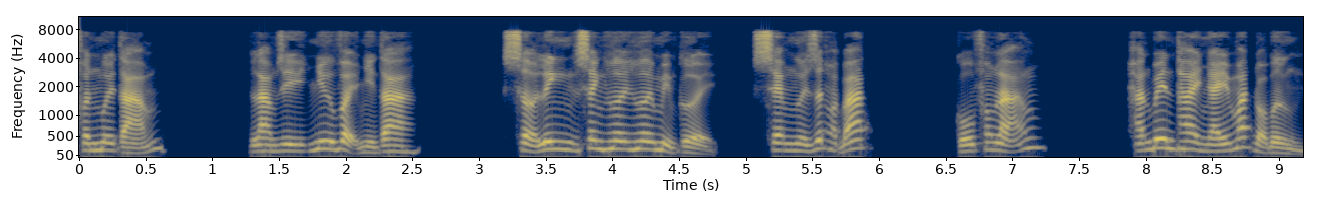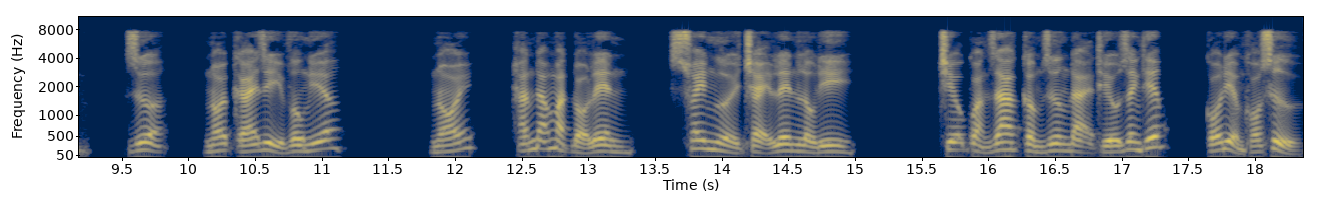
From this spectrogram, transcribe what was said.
Phần 18. Làm gì như vậy nhìn ta? Sở Linh xanh hơi hơi mỉm cười, xem ngươi rất hoạt bát. Cố phong lãng. Hắn bên thai nháy mắt đỏ bừng, dựa, nói cái gì vô nghĩa. Nói, hắn đã mặt đỏ lên, xoay người chạy lên lầu đi. Triệu quản gia cầm dương đại thiếu danh thiếp, có điểm khó xử,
